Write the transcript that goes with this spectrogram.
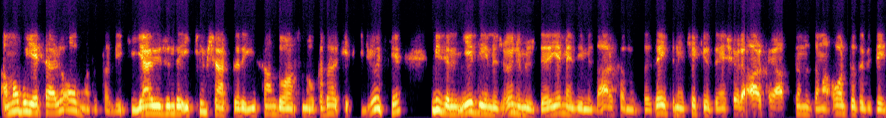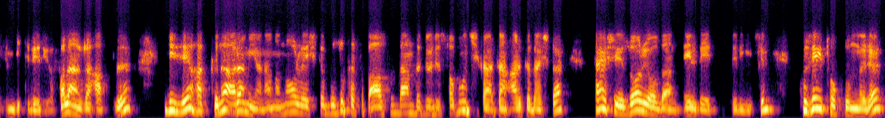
Ama bu yeterli olmadı tabii ki. Yeryüzünde iklim şartları insan doğasını o kadar etkiliyor ki bizim yediğimiz önümüzde, yemediğimiz arkamızda, zeytinin çekirdeğini şöyle arkaya attığımız zaman orada da bir zeytin bitiveriyor falan rahatlığı bizi hakkını aramayan ama Norveç'te buzu kasıp altından da böyle somon çıkartan arkadaşlar her şeyi zor yoldan elde ettikleri için kuzey toplumları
